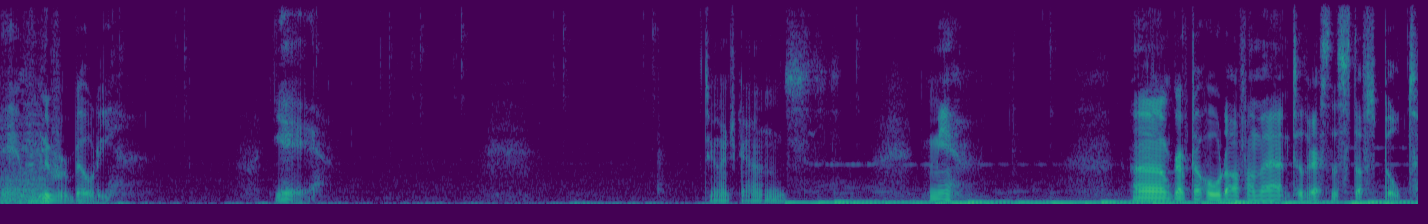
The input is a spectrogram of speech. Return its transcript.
and maneuverability. Yeah. Two inch guns. Meh. Uh, we're gonna have to hold off on that until the rest of this stuff's built.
